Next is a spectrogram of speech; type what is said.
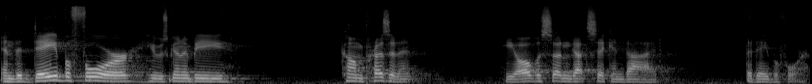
And the day before he was going to become president, he all of a sudden got sick and died the day before.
